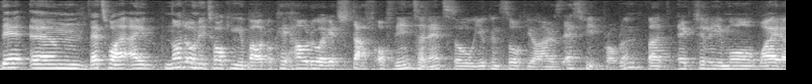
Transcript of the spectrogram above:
there, um, that's why I'm not only talking about okay, how do I get stuff off the internet so you can solve your RSS feed problem, but actually more wider.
